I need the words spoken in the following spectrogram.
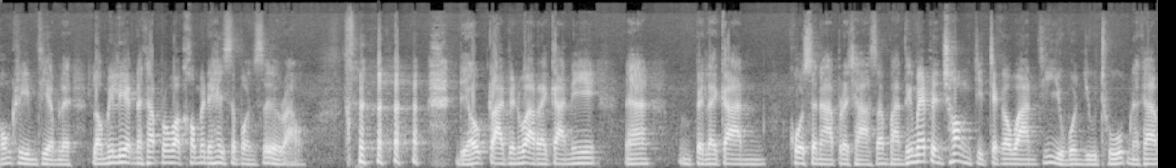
ของครีมเทียมเลย เราไม่เรียกนะครับ เพราะว่าเขาไม่ได้ให้สปอนเซอร์เรา เดี๋ยวกลายเป็นว่ารายการนี้นะเป็นรายการโฆษณาประชาสัมพันธ์ ถึงแม้เป็นช่องจิตจักรวาลที่อยู่บน YouTube นะครับ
